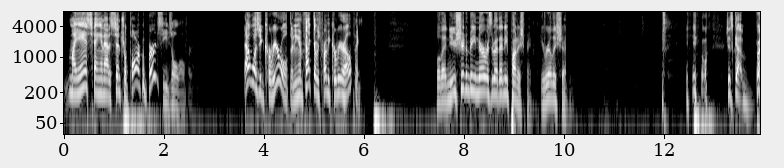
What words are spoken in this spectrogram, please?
my ass hanging out of Central Park with bird seeds all over me. That wasn't career altering. In fact, that was probably career helping. Well, then you shouldn't be nervous about any punishment. You really shouldn't. you just got b-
